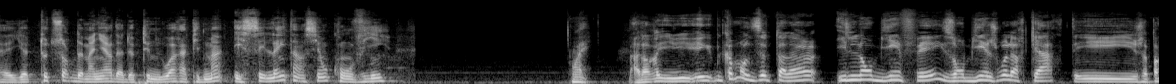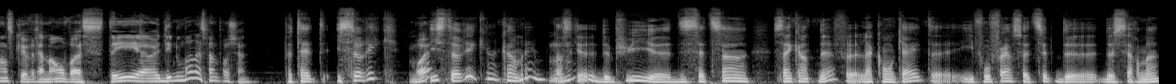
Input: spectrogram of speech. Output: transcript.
Euh, il y a toutes sortes de manières d'adopter une loi rapidement et c'est l'intention qu'on vient Ouais. Alors, comme on le disait tout à l'heure, ils l'ont bien fait, ils ont bien joué leur carte et je pense que vraiment on va assister à un dénouement la semaine prochaine. Peut-être historique. Ouais. Historique hein, quand même, parce Mhm. que depuis euh, 1759, euh, la conquête, euh, il faut faire ce type de, de serment.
